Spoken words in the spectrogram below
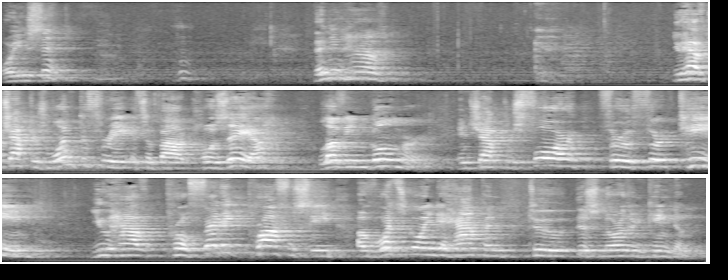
Or you sit. Then you have you have chapters 1 to 3, it's about Hosea loving Gomer. In chapters 4 through 13, you have prophetic prophecy of what's going to happen to this northern kingdom.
